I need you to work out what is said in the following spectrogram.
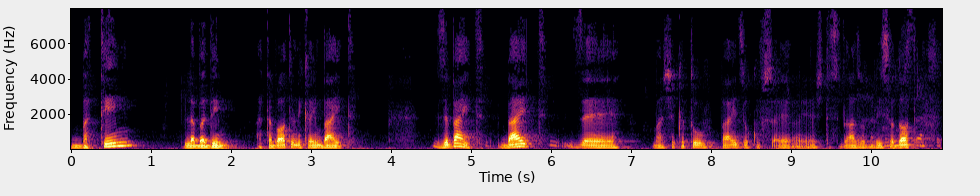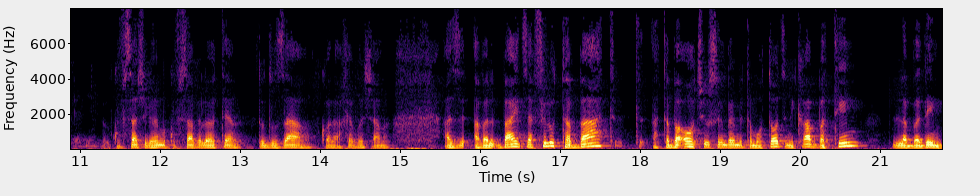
בתים לבדים. הטבעות הם נקראים בית. זה בית. בית זה מה שכתוב, בית זו קופסה, יש את הסדרה הזאת ביסודות. קופסה שגרים בקופסה ולא יותר, דודו זר, כל החבר'ה שם. אז, אבל בית זה אפילו טבעת, הטבעות שהיו שמים בהם את המוטות, זה נקרא בתים לבדים.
